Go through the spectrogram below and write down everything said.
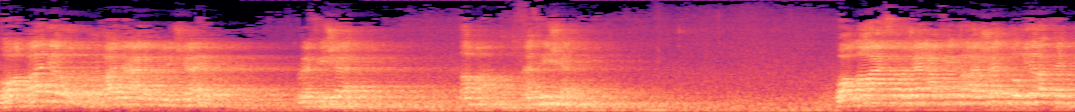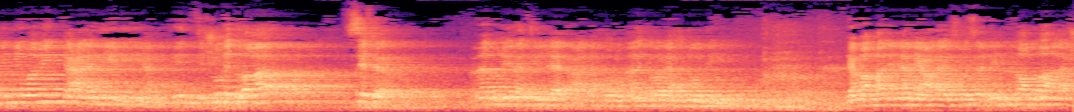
هو قادر قادر على كل شيء. ولا في شيء طبعا ما في شيء والله عز وجل على فكرة أشد غيرة مني ومنك على دينه يعني انت شو بتغار ستر. أمام غيرة الله على حرماته ولا حدوده؟ كما قال النبي عليه الصلاة والسلام إن الله غيره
